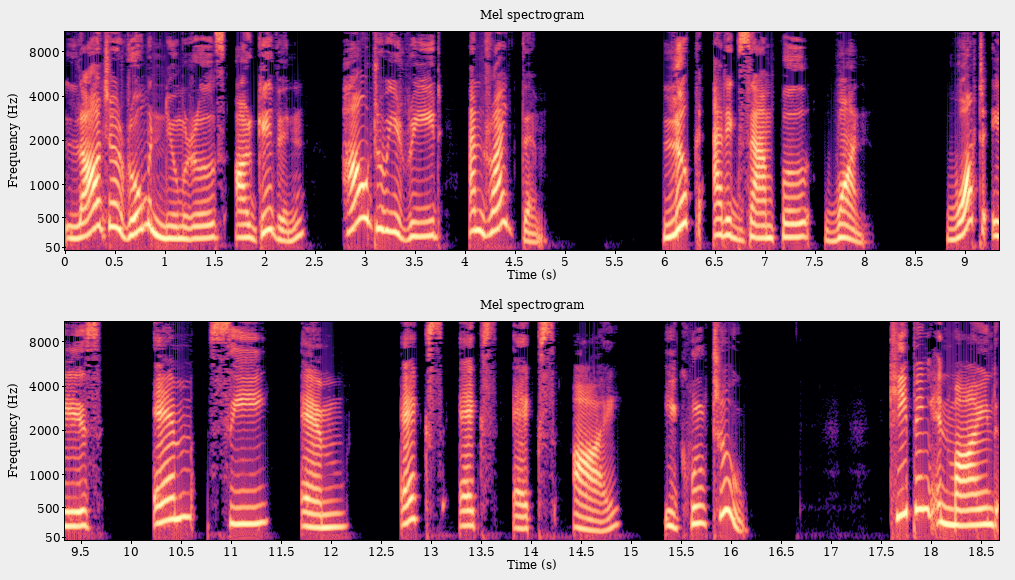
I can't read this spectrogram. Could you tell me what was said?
larger Roman numerals are given, how do we read and write them? Look at example 1. What is MCMXXXI equal to? Keeping in mind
